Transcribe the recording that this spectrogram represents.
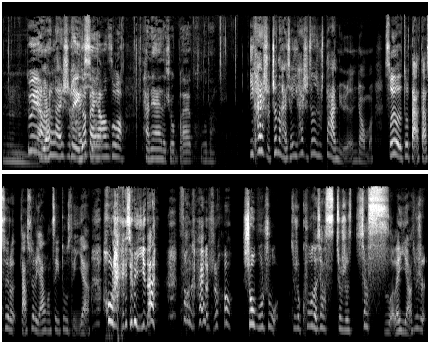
嗯，对呀、原来是哪个白羊座谈恋爱的时候不爱哭呢？一开始真的还行，一开始真的就是大女人，你知道吗？所有的都打打碎了，打碎了牙往自己肚子里咽。后来就一旦放开了之后，收不住，就是哭的像就是像死了一样，就是。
